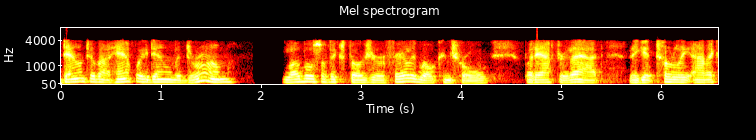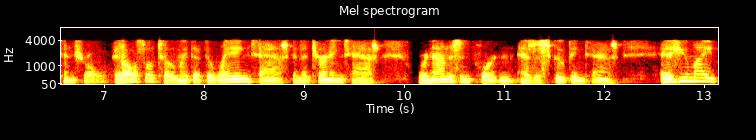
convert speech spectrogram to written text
down to about halfway down the drum, levels of exposure are fairly well controlled, but after that, they get totally out of control. It also told me that the weighing task and the turning task were not as important as a scooping task, as you might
